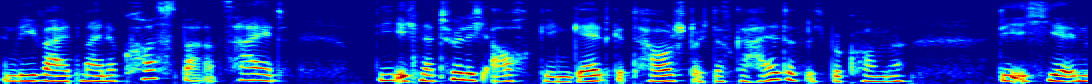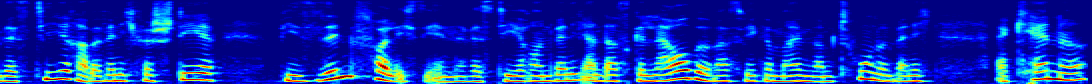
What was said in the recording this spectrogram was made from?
inwieweit meine kostbare Zeit, die ich natürlich auch gegen Geld getauscht durch das Gehalt, das ich bekomme, die ich hier investiere, aber wenn ich verstehe, wie sinnvoll ich sie investiere und wenn ich an das glaube, was wir gemeinsam tun und wenn ich erkenne,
